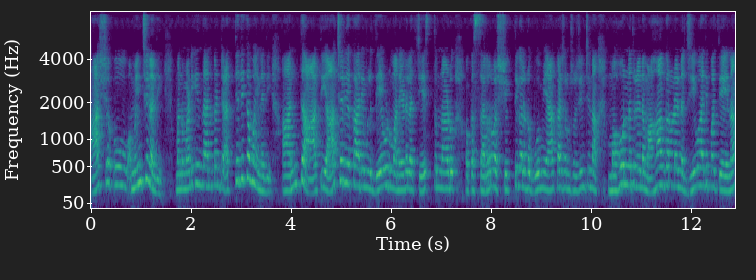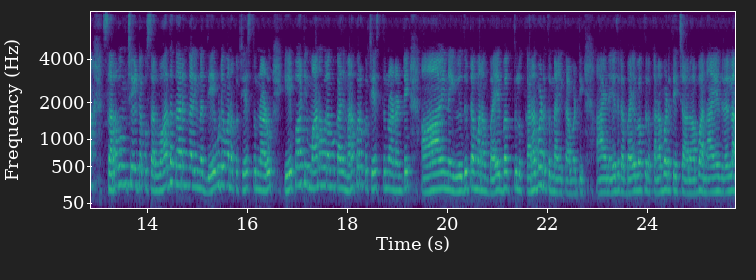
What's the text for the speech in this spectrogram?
ఆశకు మించినది. మనం అడిగిన దానికంటే అత్యధికమైనది. ఆ అంత అతి ఆశ్చర్య కార్యములు దేవుడు మన ఎడల చేస్తున్నాడు. ఒక సర్వశక్తిగలడు భూమి ఆకాశం సృజించిన మహోన్నతుడైన మహాగణుడైన జీవాధిపతి అయిన సర్వం చేయుటకు సర్వాధికారం కలిగిన దేవుడే మనకు చేస్తున్నాడు. ఏ పాటి మానవులము కాదు మన కొరకు చేస్తున్నాడంటే ఆయన ఎదుట మన భయభక్తులు కనబడుతున్నాయి కాబట్టి ఆయన ఎదుట భయభక్తులు కనబడితే చాలు. అబ్బా నా ఎదురెల్లా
